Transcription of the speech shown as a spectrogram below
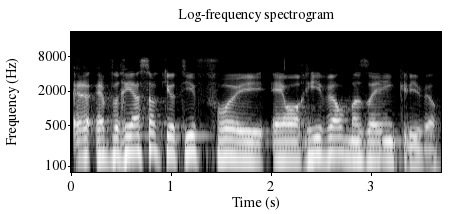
A, a reação que eu tive foi: é horrível, mas é incrível.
